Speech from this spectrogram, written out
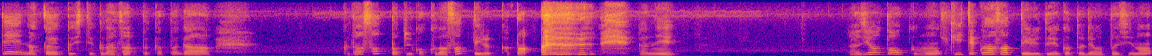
で仲良くしてくださった方が、くださったというかくださってる方 がね、ラジオトークも聞いてくださっているということで私の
